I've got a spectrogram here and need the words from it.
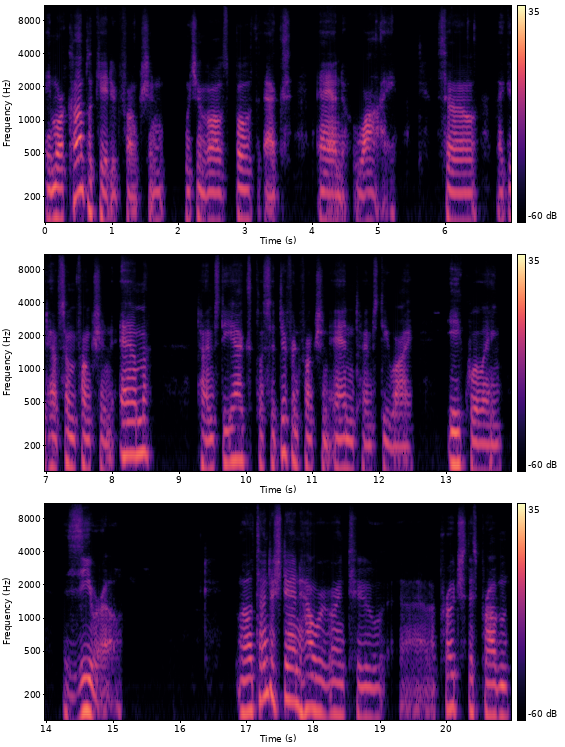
a more complicated function which involves both x and y? So I could have some function m times dx plus a different function n times dy equaling 0. Well, to understand how we're going to uh, approach this problem,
